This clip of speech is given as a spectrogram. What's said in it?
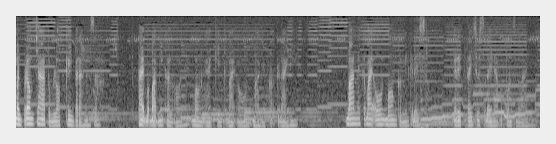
មិនព្រមចាទម្លាប់គេងប្រាស់នឹងសោះតែបើបែបនេះក៏ល្អដែរបងនឹងអាចគេងក្បែរអូនបាននៅកក់ក្ដៅនេះបាននៅក្បែរអូនបងក៏មានក្តីសុខរីករាយសួស្តីណាប្រពន្ធសម្លាញ់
